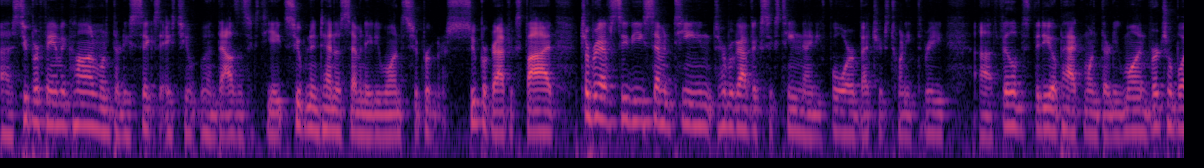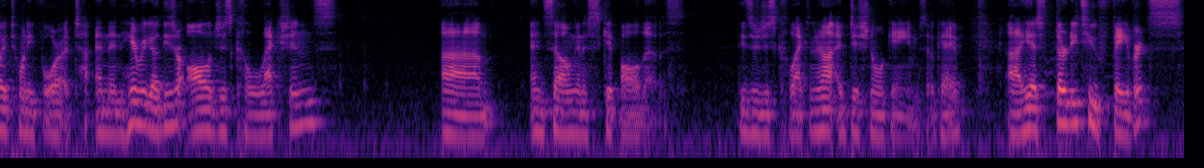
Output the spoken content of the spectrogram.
uh, Super Famicom 136, HT 1068, Super Nintendo 781, Super SuperGrafx 5, TurboGrafx CD 17, TurboGrafx 1694, Vectrex 23, uh, Philips Videopac 131, Virtual Boy 24, and then here we go. These are all just collections. Um, and so I'm going to skip all those. These are just collections. They're not additional games, okay? Uh, he has 32 favorites.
